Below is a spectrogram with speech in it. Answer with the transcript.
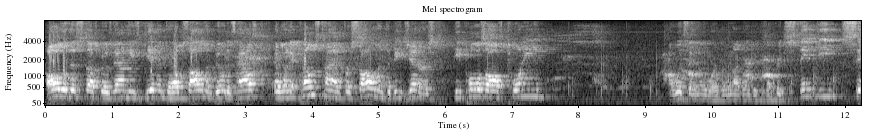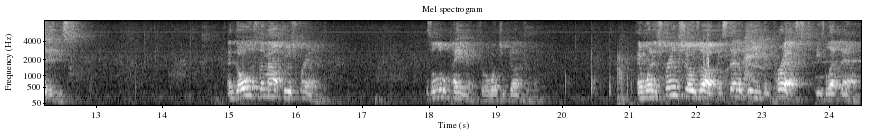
All of this stuff goes down. He's given to help Solomon build his house. And when it comes time for Solomon to be generous, he pulls off 20, I would say another word, but I'm not going to because I'm pretty stinky cities and doles them out to his friend as a little payment for what you've done for me. And when his friend shows up, instead of being impressed, he's let down.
